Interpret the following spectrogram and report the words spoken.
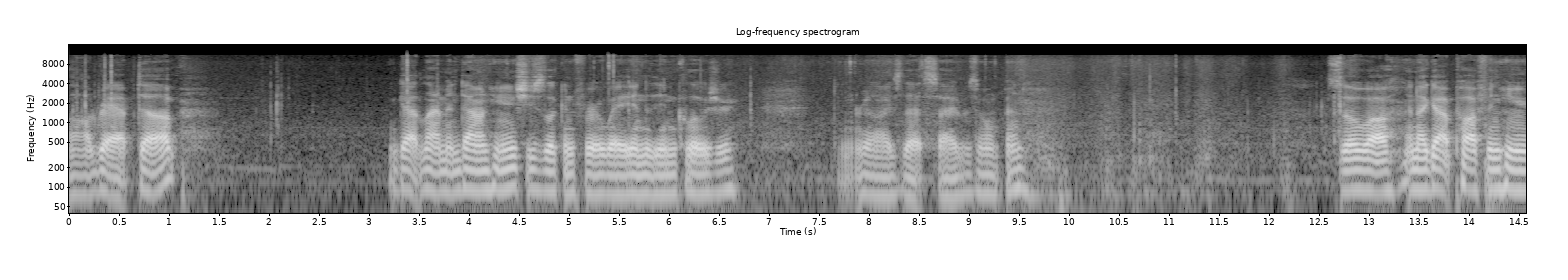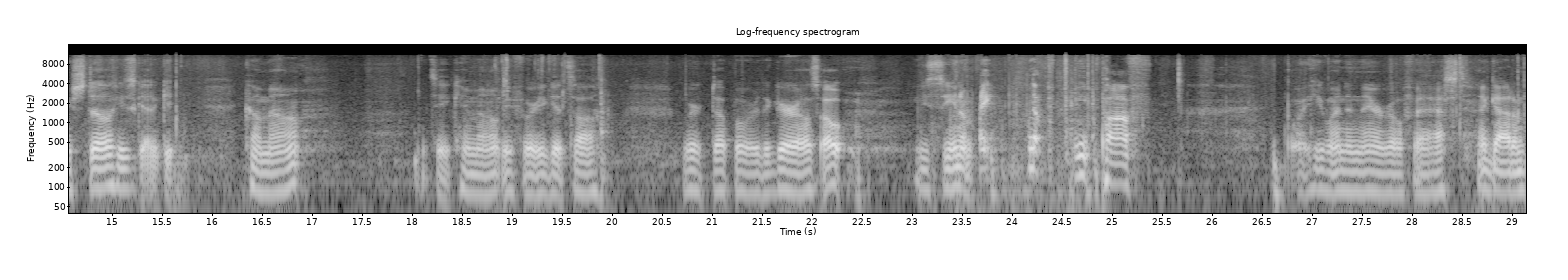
All wrapped up. We got Lemon down here. She's looking for a way into the enclosure. Didn't realize that side was open. So, uh, and I got Puff in here still. He's got to get come out. Take him out before he gets all worked up over the girls. Oh, you seen him? Hey, no, Puff. Boy, he went in there real fast. I got him.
